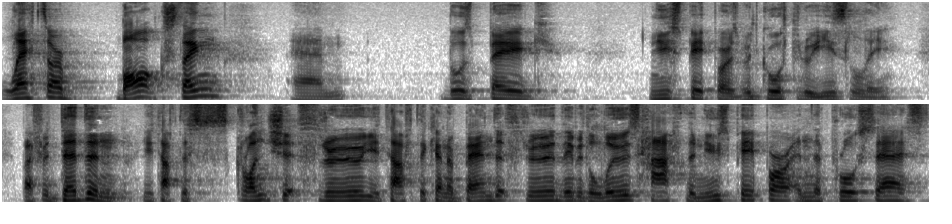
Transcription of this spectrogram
letter box thing, um, those big newspapers would go through easily. But if it didn't, you'd have to scrunch it through, you'd have to kind of bend it through. They would lose half the newspaper in the process.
